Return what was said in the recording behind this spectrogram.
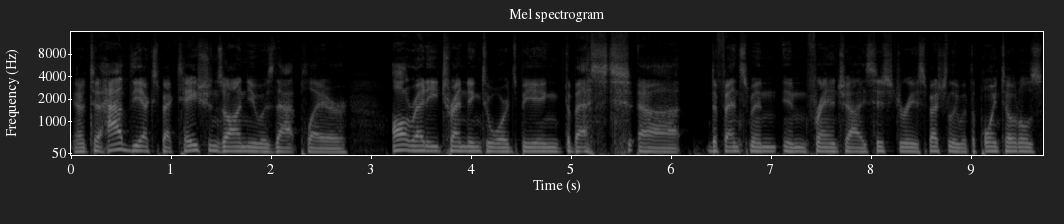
you know, to have the expectations on you as that player already trending towards being the best uh, defenseman in franchise history, especially with the point totals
